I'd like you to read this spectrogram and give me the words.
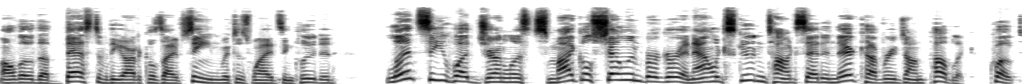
although the best of the articles I've seen, which is why it's included, let's see what journalists Michael Schellenberger and Alex Gutentag said in their coverage on Public. Quote,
